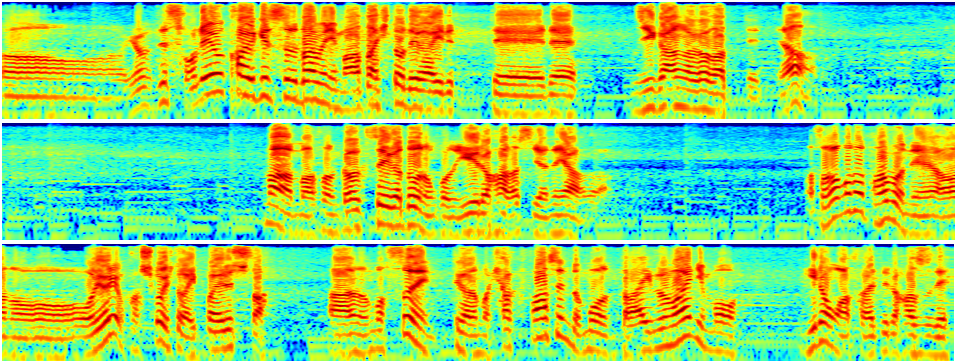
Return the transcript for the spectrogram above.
うん、で、それを解決するためにまた人手がいるって、で、時間がかかってってな。まあまあ、その学生がどうのこの言える話じゃねえやが。まあ、そのこと多分ね、あのー、俺よりも賢い人がいっぱいいるしさ、あの、もうすでに、てかもう100%もうだいぶ前にもう議論はされてるはずで、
